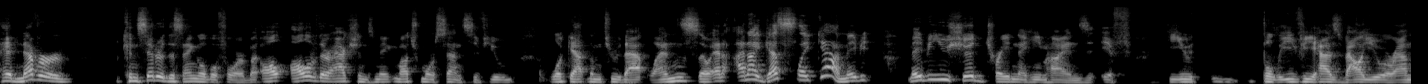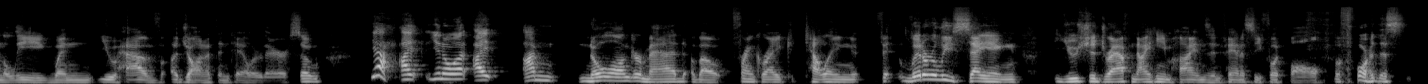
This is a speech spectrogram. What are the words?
had never considered this angle before, but all all of their actions make much more sense if you look at them through that lens. So and and I guess like yeah, maybe maybe you should trade Nyheim Hines if you believe he has value around the league when you have a Jonathan Taylor there. So yeah, I you know what I I'm no longer mad about Frank Reich telling literally saying you should draft Nyheim Hines in fantasy football before this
